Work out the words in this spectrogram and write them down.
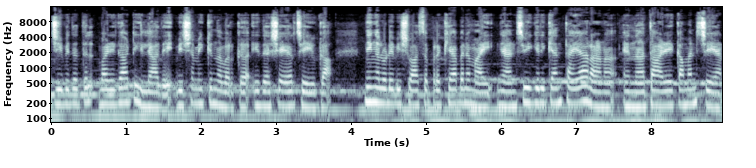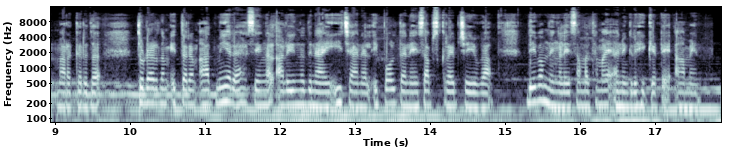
ജീവിതത്തിൽ വഴികാട്ടിയില്ലാതെ വിഷമിക്കുന്നവർക്ക് ഇത് ഷെയർ ചെയ്യുക. നിങ്ങളുടെ വിശ്വാസ പ്രഖ്യാപനമായി ഞാൻ സ്വീകരിക്കാൻ തയ്യാറാണ് എന്ന് താഴെ കമന്റ് ചെയ്യാൻ മറക്കരുത്. തുടർന്നും ഇത്തരം ആത്മീയ രഹസ്യങ്ങൾ അറിയുന്നതിനായി ഈ ചാനൽ ഇപ്പോൾ തന്നെ സബ്സ്ക്രൈബ് ചെയ്യുക. ദൈവം നിങ്ങളെ സമർത്ഥമായി അനുഗ്രഹിക്കട്ടെ. ആമേൻ.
